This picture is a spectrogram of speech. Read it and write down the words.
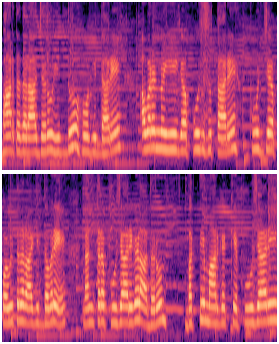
ಭಾರತದ ರಾಜರು ಇದ್ದು ಹೋಗಿದ್ದಾರೆ. ಅವರನ್ನು ಈಗ ಪೂಜಿಸುತ್ತಾರೆ. ಪೂಜ್ಯ ಪವಿತ್ರರಾಗಿದ್ದವರೇ, ನಂತರ ಪೂಜಾರಿಗಳಾದರು. ಭಕ್ತಿ ಮಾರ್ಗಕ್ಕೆ ಪೂಜಾರಿ,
